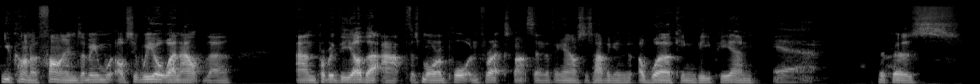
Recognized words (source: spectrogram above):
you kind of find. I mean, obviously, we all went out there, and probably the other app that's more important for expats than anything else is having a, a working VPN. Yeah. Because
